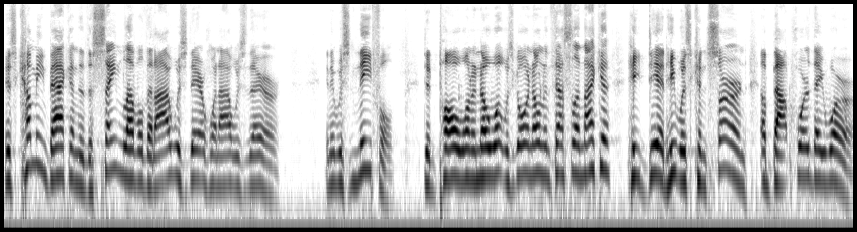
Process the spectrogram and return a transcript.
is coming back into the same level that I was there when I was there. And it was needful did Paul want to know what was going on in Thessalonica? He did. He was concerned about where they were.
